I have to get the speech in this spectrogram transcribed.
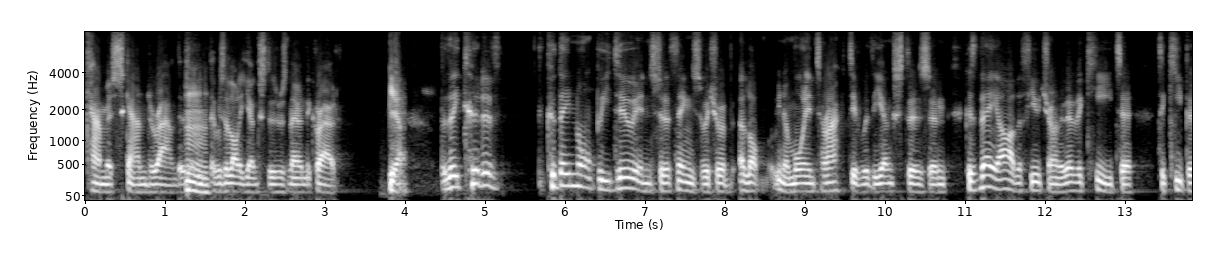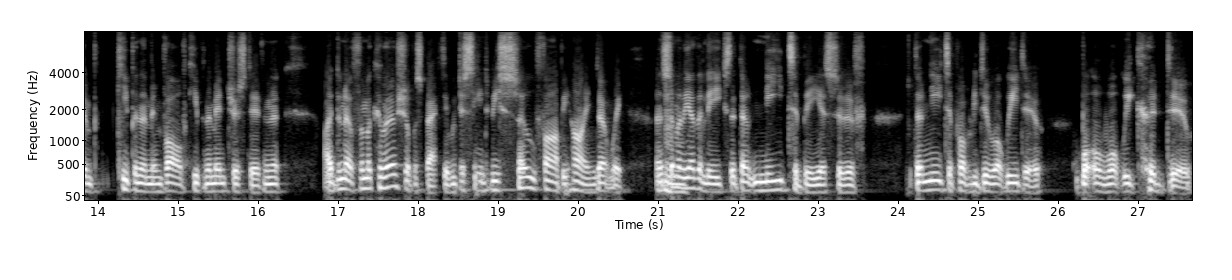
cameras scanned around, there was, mm. there was a lot of youngsters was there in the crowd. Yeah, but they could have. Could they not be doing sort of things which are a lot, you know, more interactive with the youngsters, and because they are the future, aren't they? They're the key to to keeping keeping them involved, keeping them interested. And I don't know, from a commercial perspective, we just seem to be so far behind, don't we? And some mm. of hmm. the other leagues that don't need to be as sort of don't need to probably do what we do or what we could do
